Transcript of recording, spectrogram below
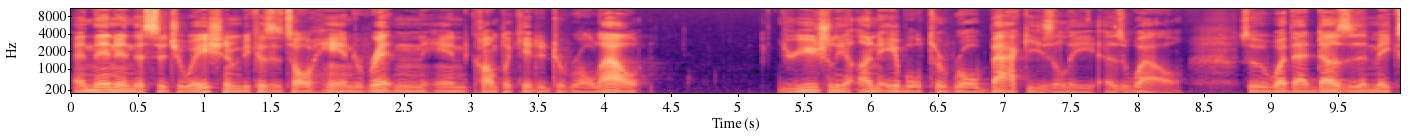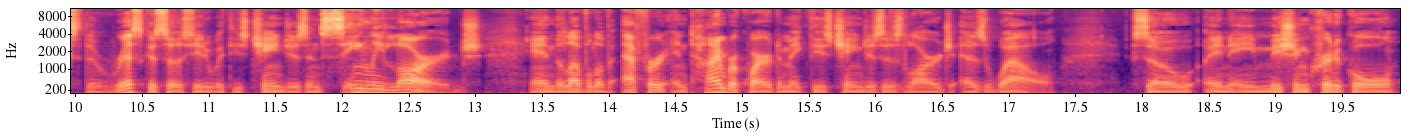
And then in this situation, because it's all handwritten and complicated to roll out, you're usually unable to roll back easily as well. So, what that does is it makes the risk associated with these changes insanely large, and the level of effort and time required to make these changes is large as well. So, in a mission critical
